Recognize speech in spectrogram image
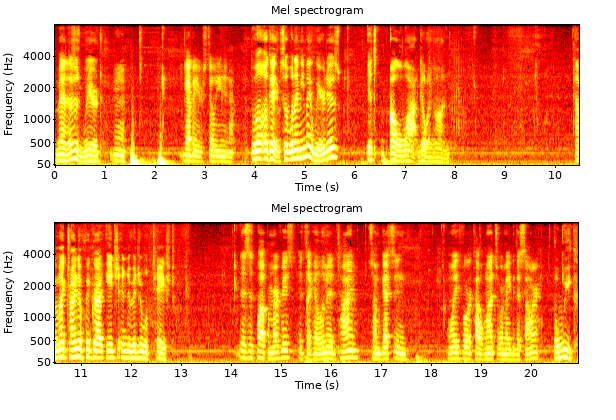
Man, this is weird. Mm. Yeah, but you're still eating it. Well, okay, so what I mean by weird is it's a lot going on. I'm like trying to figure out each individual taste. This is Papa Murphy's. It's like a limited time, so I'm guessing only for a couple months or maybe this summer. A week.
